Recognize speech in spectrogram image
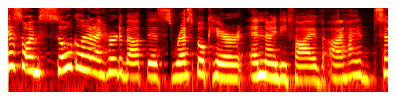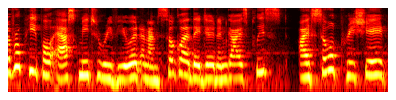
Yeah, so I'm so glad I heard about this Respokare N95. I had several people ask me to review it, and I'm so glad they did. And guys, please, I so appreciate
